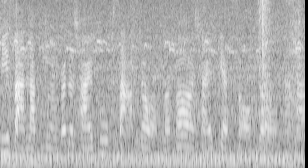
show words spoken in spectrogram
ที่ศาลหลักเมืองก็จะใช้ทูบสามดอก แล้วก็ใช้เทียนสองดอกนะคะ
